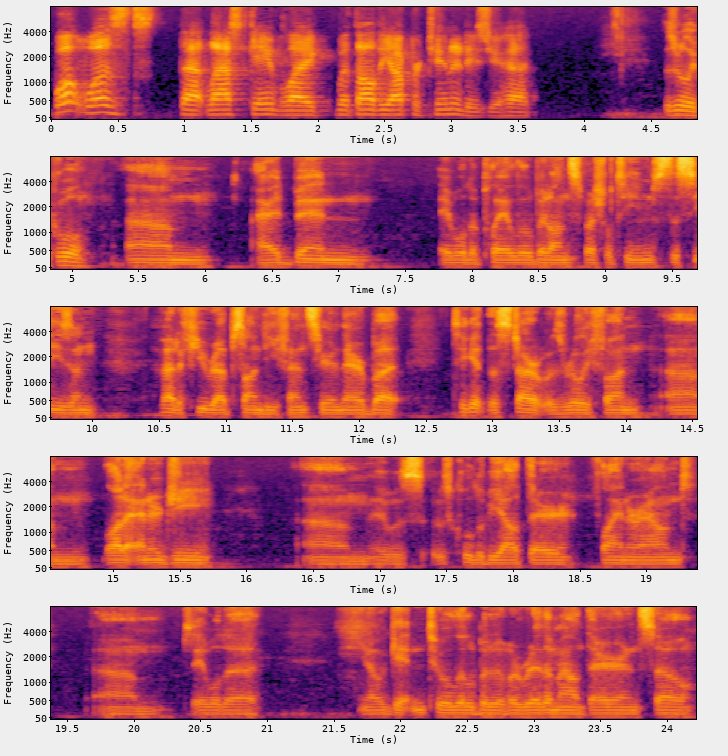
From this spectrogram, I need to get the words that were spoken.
what was that last game like with all the opportunities you had? It was really cool. Um, I had been able to play a little bit on special teams this season. I've had a few reps on defense here and there, but to get the start was really fun. Um, a lot of energy. Um, it was it was cool to be out there flying around. Um, was able to, you know, get into a little bit of a rhythm out there, and so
